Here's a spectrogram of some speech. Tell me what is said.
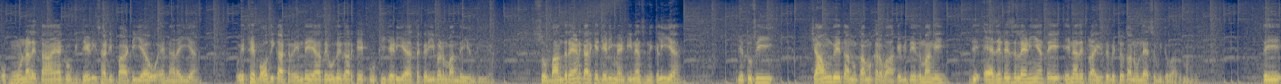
ਉਹ ਹੋਣ ਵਾਲੇ ਤਾਂ ਆ, ਕਿਉਂਕਿ ਜਿਹੜੀ ਸਾਡੀ ਪਾਰਟੀ ਆ, ਉਹ ਐਨ ਆਰ ਆਈ ਆ। ਉਹ ਇੱਥੇ ਬਹੁਤ ਹੀ ਘੱਟ ਰਹਿੰਦੇ ਆ ਤੇ ਉਹਦੇ ਕਰਕੇ ਕੋਠੀ ਜਿਹੜੀ ਆ, ਤਕਰੀਬਨ ਬੰਦ ਹੀ ਹੁੰਦੀ ਆ। ਸੋ ਬੰਦ ਰਹਿਣ ਕਰਕੇ ਜਿਹੜੀ ਮੇਨਟੇਨੈਂਸ ਨਿਕਲੀ ਆ, ਜੇ ਤੁਸੀਂ ਚਾਹੋਗੇ ਤੁਹਾਨੂੰ ਕੰਮ ਕਰਵਾ ਕੇ ਵੀ ਦੇ ਦੇਵਾਂਗੇ। ਜੇ ਐਜ਼ ਇਟ ਇਜ਼ ਲੈਣੀ ਆ ਤੇ ਇਹਨਾਂ ਦੇ ਪ੍ਰਾਈਸ ਦੇ ਵਿੱਚੋਂ ਤੁਹਾਨੂੰ ਲੈਸ ਵੀ ਦਵਾ ਦੇਵਾਂਗੇ। ਤੇ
